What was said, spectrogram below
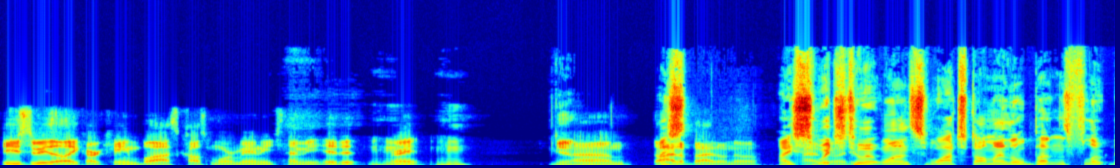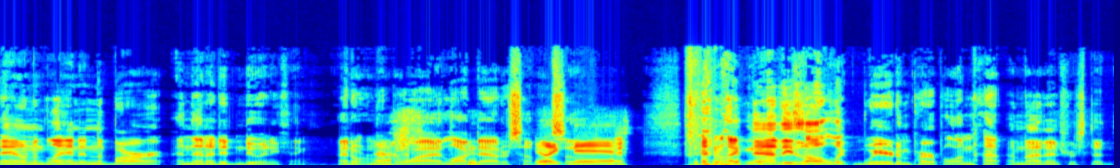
it used to be that like Arcane Blast costs more mana each time you hit it, Mhm, right? mhm. Yeah Um, I I, s- don't, but I don't know. I have no switched to it once, watched all my little buttons float down and land in the bar, and then I didn't do anything. I don't remember Ah. why I logged out or something. You're like, so nah. I'm like, nah, these all look weird and purple. I'm not. I'm not interested.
